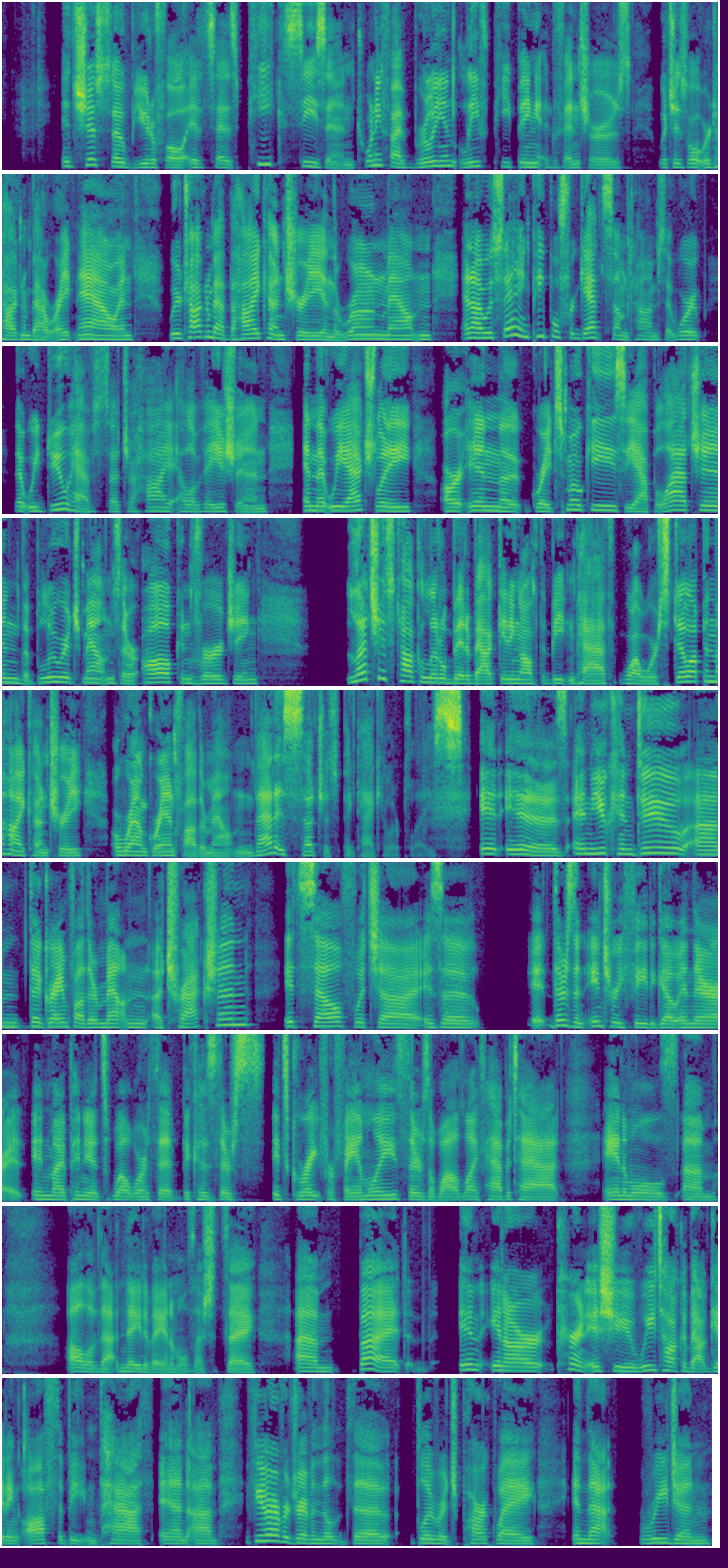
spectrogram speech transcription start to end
it's just so beautiful. It says peak season 25 brilliant leaf peeping adventures, which is what we're talking about right now. And we are talking about the high country and the Roan Mountain. And I was saying people forget sometimes that we're, that we do have such a high elevation and that we actually are in the Great Smokies, the Appalachian, the Blue Ridge Mountains. They're all converging. Let's just talk a little bit about getting off the beaten path while we're still up in the high country around Grandfather Mountain. That is such a spectacular place. It is. And you can do um, the Grandfather Mountain attraction itself, which uh, is a. It, there's an entry fee to go in there. In my opinion, it's well worth it because there's it's great for families. There's a wildlife habitat, animals, um, all of that native animals, I should say. Um, but in in our current issue, we talk about getting off the beaten path. And um, if you've ever driven the the Blue Ridge Parkway in that region,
